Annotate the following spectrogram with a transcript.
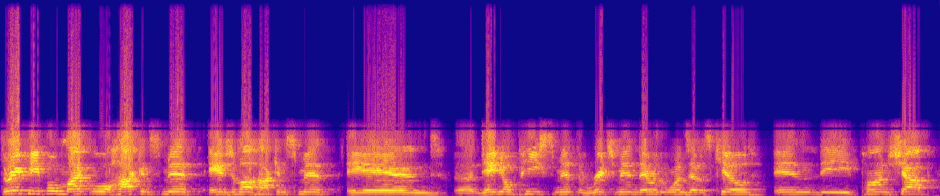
three people, Michael Hockensmith, Angela Hockensmith, and uh, Daniel P. Smith of Richmond, they were the ones that was killed in the pawn shop.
